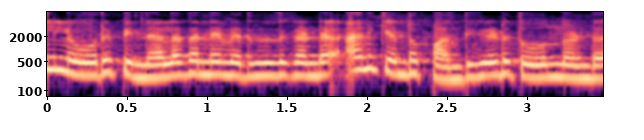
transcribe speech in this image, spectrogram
ഈ ലോറി പിന്നാലെ തന്നെ വരുന്നത് കണ്ട് അനിക്ക് എന്തോ പന്തികേട് തോന്നുന്നുണ്ട്.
